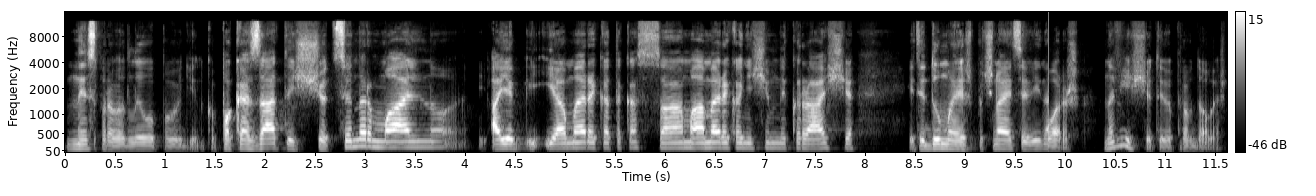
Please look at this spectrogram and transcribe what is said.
несправедливу поведінку, показати, що це нормально, а як і Америка така сама, Америка нічим не краще. І ти думаєш, починається війна, говориш, навіщо ти виправдовуєш?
